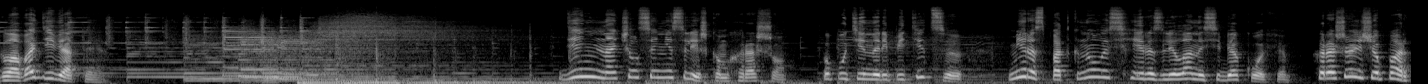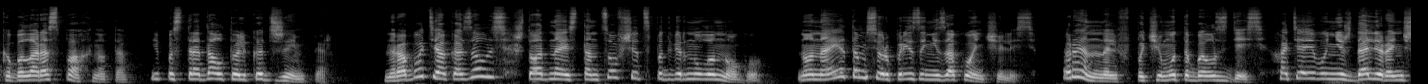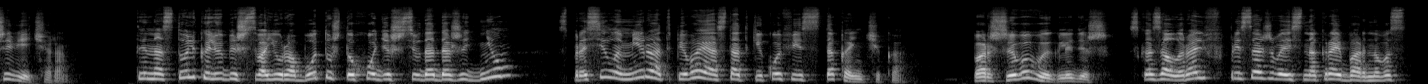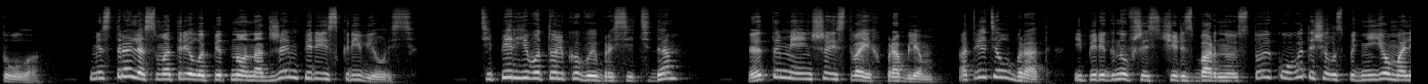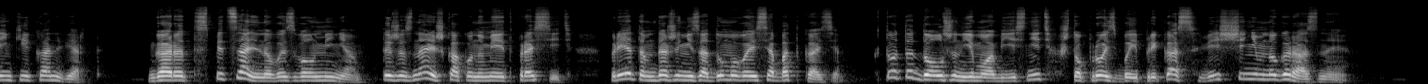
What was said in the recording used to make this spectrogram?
Глава девятая. День начался не слишком хорошо. По пути на репетицию Мира споткнулась и разлила на себя кофе. Хорошо еще парка была распахнута, и пострадал только джемпер. На работе оказалось, что одна из танцовщиц подвернула ногу. Но на этом сюрпризы не закончились. Реннольф почему-то был здесь, хотя его не ждали раньше вечера. «Ты настолько любишь свою работу, что ходишь сюда даже днем?» — спросила Мира, отпивая остатки кофе из стаканчика. «Паршиво выглядишь», — сказал Ральф, присаживаясь на край барного стула. Мистраль осмотрела пятно на джемпере и скривилась. «Теперь его только выбросить, да?» «Это меньше из твоих проблем», — ответил брат и, перегнувшись через барную стойку, вытащил из-под нее маленький конверт. Гаррет специально вызвал меня. Ты же знаешь, как он умеет просить, при этом даже не задумываясь об отказе. Кто-то должен ему объяснить, что просьба и приказ – вещи немного разные.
